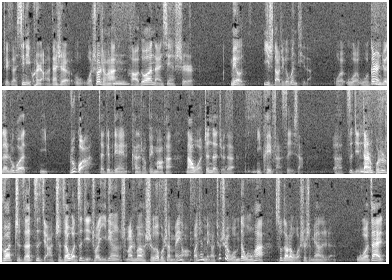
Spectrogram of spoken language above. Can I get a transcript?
这个心理困扰了。但是我说实话，好多男性是没有意识到这个问题的。我我我个人觉得，如果你如果啊，在这部电影看的时候被冒犯，那我真的觉得你可以反思一下，呃，自己当然不是说指责自己啊，指责我自己说一定什么什么十恶不赦，没有，完全没有，就是我们的文化塑造了我是什么样的人。我在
